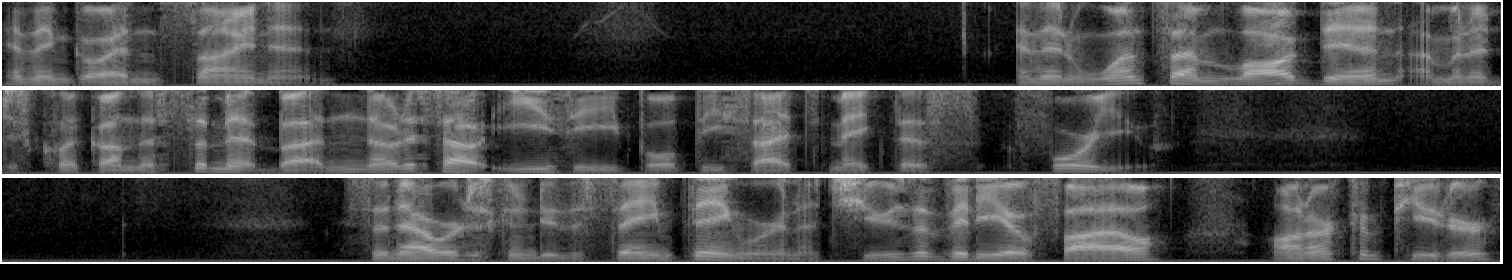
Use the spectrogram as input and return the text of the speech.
and then go ahead and sign in. And then once I'm logged in, I'm going to just click on the submit button. Notice how easy both these sites make this for you. So now we're just going to do the same thing. We're going to choose a video file on our computer.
